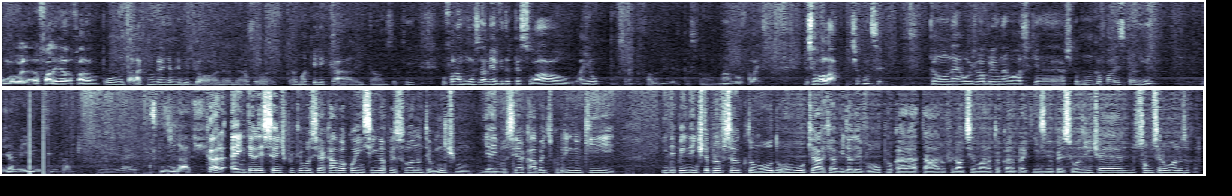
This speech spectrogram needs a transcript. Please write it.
Eu, eu falei, eu falava, pô, vou estar lá com meu grande amigo Jordan, né? Eu sou, amo aquele cara e tal, não sei o quê. Vou falar muito da minha vida pessoal. Aí eu, pô, será que eu falo da minha vida pessoal? Ah, não vou falar isso. Deixa rolar, deixa acontecer. Então, né, hoje eu abri um negócio que é. Acho que eu nunca falei isso pra ninguém. De amigos, assim e tal. Exclusividade. Cara, é interessante porque você acaba conhecendo a pessoa no teu íntimo e aí você acaba descobrindo que independente da profissão que tomou, do rumo que a, que a vida levou pro cara estar no final de semana tocando pra 15 mil pessoas, a gente é somos seres humanos, cara.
